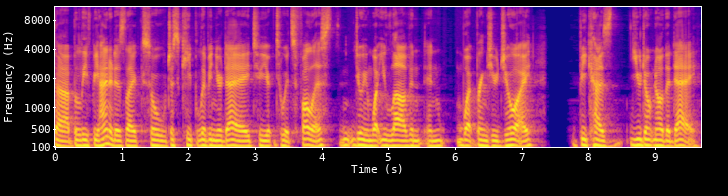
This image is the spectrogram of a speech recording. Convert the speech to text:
the belief behind it is like, so just keep living your day to your to its fullest, doing what you love and and what brings you joy, because you don't know the day.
